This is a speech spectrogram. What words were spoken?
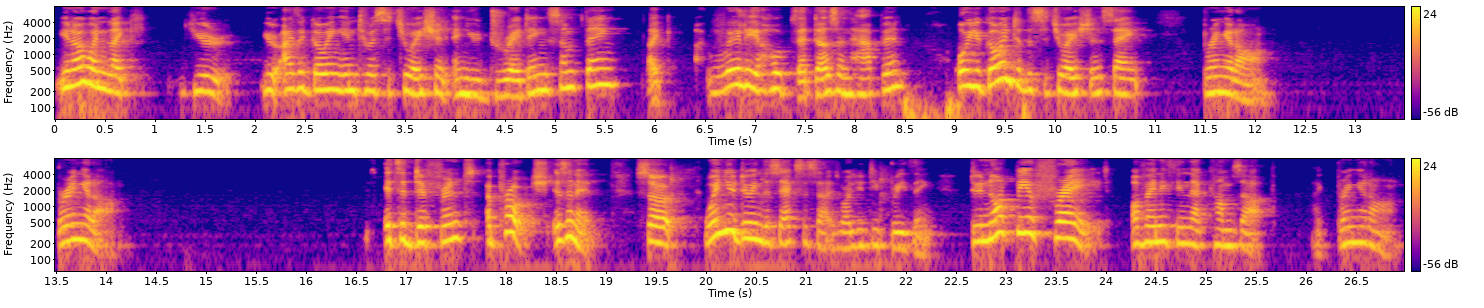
You know when like you're you're either going into a situation and you're dreading something like I really hope that doesn't happen or you go into the situation saying bring it on. Bring it on. It's a different approach isn't it? So when you're doing this exercise while you're deep breathing do not be afraid of anything that comes up like bring it on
